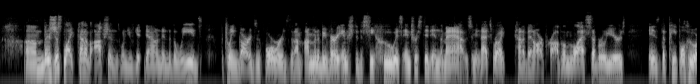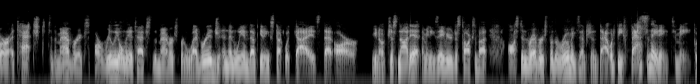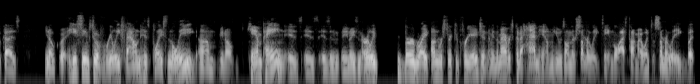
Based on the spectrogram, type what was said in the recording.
Um, there's just like kind of options when you get down into the weeds between guards and forwards that I'm I'm going to be very interested to see who is interested in the Mavs. I mean, that's where like kind of been our problem the last several years is the people who are attached to the Mavericks are really only attached to the Mavericks for leverage and then we end up getting stuck with guys that are you know, just not it. I mean, Xavier just talks about Austin Rivers for the room exemption. That would be fascinating to me because, you know, he seems to have really found his place in the league. Um, you know, campaign is is is an you know he's an early bird right unrestricted free agent. I mean the Mavericks could have had him. He was on their summer league team the last time I went to summer league, but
